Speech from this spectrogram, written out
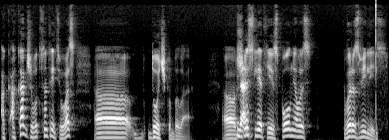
А, а как же, вот смотрите, у вас э, дочка была, э, да. лет ей исполнилось, вы развелись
